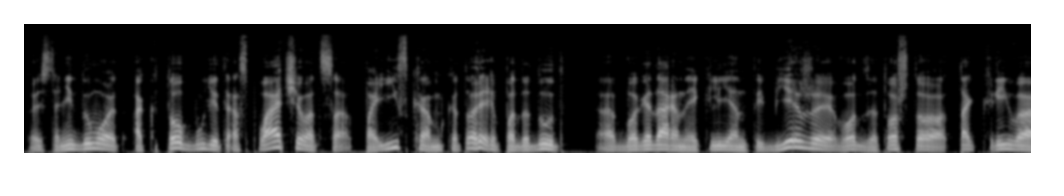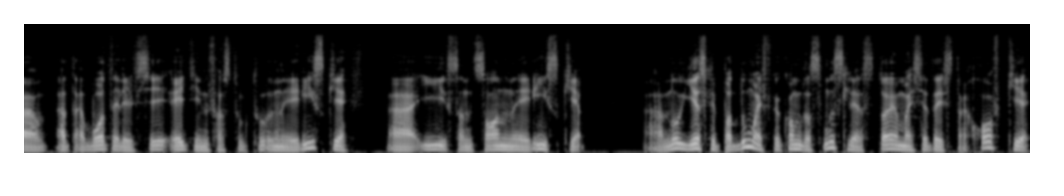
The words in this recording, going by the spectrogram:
То есть они думают, а кто будет расплачиваться по искам, которые подадут э, благодарные клиенты биржи вот за то, что так криво отработали все эти инфраструктурные риски э, и санкционные риски. А, ну, если подумать, в каком-то смысле стоимость этой страховки,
